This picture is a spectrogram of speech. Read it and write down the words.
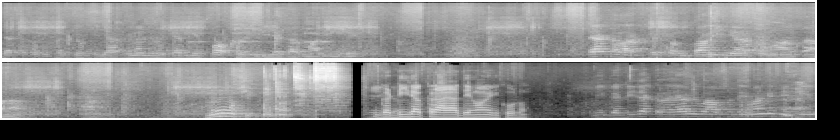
ਚੈੱਕ ਕਰੀ ਫਿਰ ਝੋਟੀ ਆ ਕੇ ਨਾ ਜਿਵੇਂ ਕਹਿ ਦਈਏ ਭੁੱਖ ਲੈਂਦੀ ਆ ਕਰਮ ਵਾਲੀ ਨੂੰ ਦੇ। 1 ਲੱਖ ਤੇ 45000 ਤੋਂ ਮਾਨਤਾ ਨਾ। ਮੂੰਹ ਸੀ। ਗੱਡੀ ਦਾ ਕਿਰਾਇਆ ਦੇਵਾਂਗੇ ਜੀ ਕੋਲੋਂ। ਵੀ ਗੱਡੀ ਦਾ ਕਿਰਾਇਆ ਵੀ ਵਾਪਸ ਦੇਵਾਂਗੇ ਜੇ ਕੋਈ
